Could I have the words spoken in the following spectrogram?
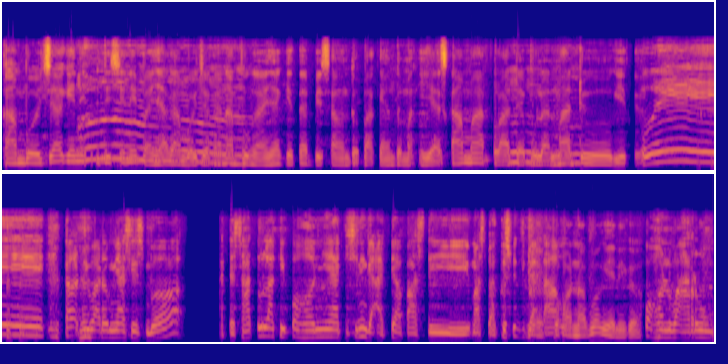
kamboja gini di sini banyak kamboja karena Oh. bunganya kita bisa untuk pakai untuk menghias kamar kalau ada Hmm. bulan madu gitu. Weh, kalau di warungnya Sisbo ada satu lagi pohonnya di sini nggak ada pasti Mas Bagus juga Ya, tahu pohon apa gini kok? pohon waru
